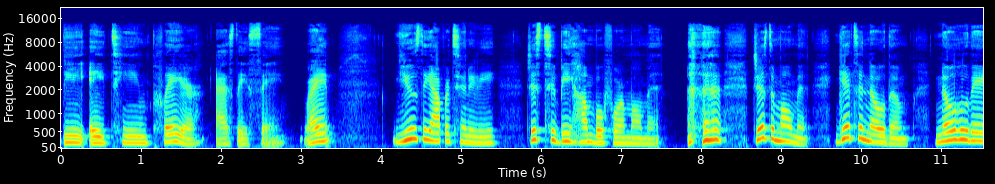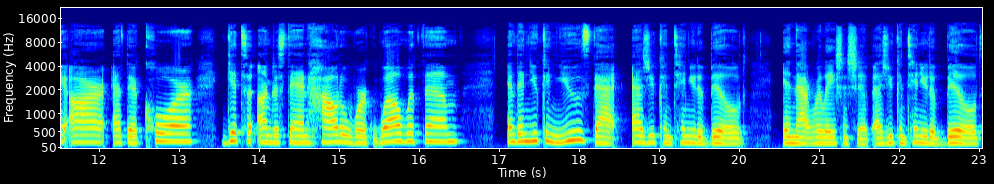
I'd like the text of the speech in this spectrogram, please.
be a team player, as they say, right? Use the opportunity just to be humble for a moment. just a moment. Get to know them. Know who they are at their core. Get to understand how to work well with them. And then you can use that as you continue to build in that relationship as you continue to build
